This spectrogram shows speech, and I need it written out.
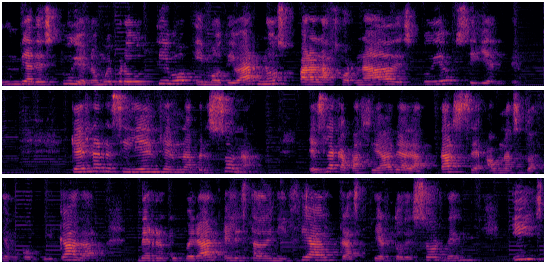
un día de estudio no muy productivo y motivarnos para la jornada de estudio siguiente. ¿Qué es la resiliencia en una persona? Es la capacidad de adaptarse a una situación complicada, de recuperar el estado inicial tras cierto desorden y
